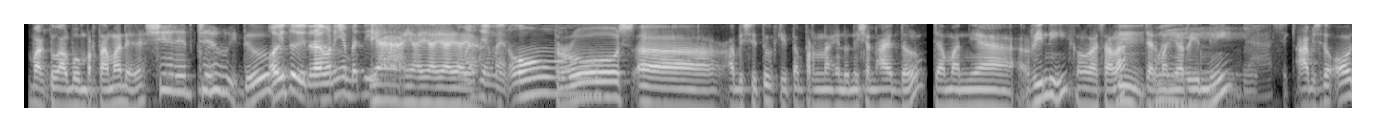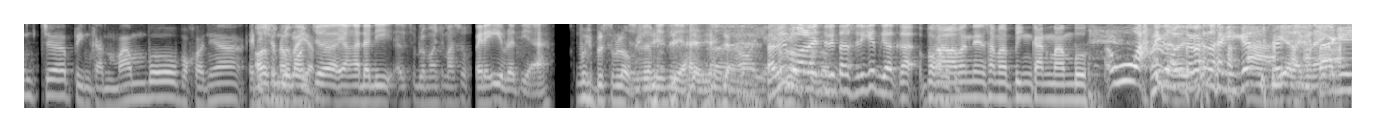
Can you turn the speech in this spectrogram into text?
waktu album pertama dia Shit Up Too itu. Oh itu drummernya berarti. Ya ya ya ya ya. ya. Masih yang main. Oh. Terus eh abis itu kita pernah Indonesian Idol zamannya Rini kalau nggak salah, Hmm. zamannya Rini. Ya, asik. Abis itu Once, Pingkan Mambo, pokoknya Oh sebelum player. Once yang ada di eh, sebelum Once masuk PDI berarti ya. Wih, sebelum. Sebelum itu ya. Iya, iya, iya. Oh, iya. Tapi Sebelum, boleh sebelum. cerita sedikit gak kak pengalamannya sama Pingkan Mambo? Wah, Ini kebetulan lagi kan Iya, lagi lagi Lagi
